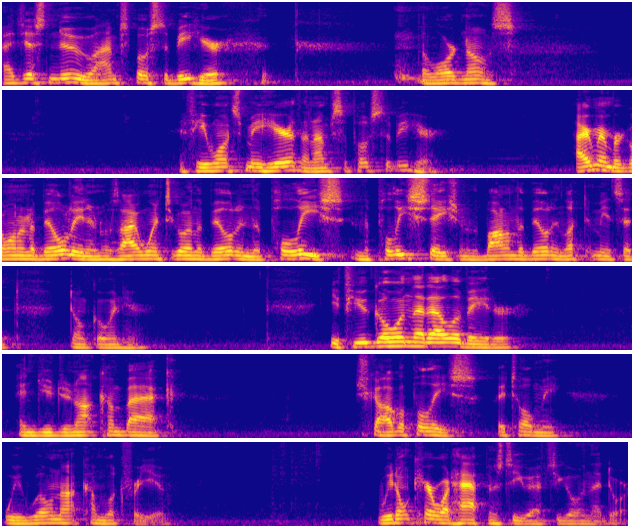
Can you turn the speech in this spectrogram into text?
I just knew I'm supposed to be here. the Lord knows. If He wants me here, then I'm supposed to be here. I remember going in a building, and as I went to go in the building, the police in the police station at the bottom of the building looked at me and said, Don't go in here. If you go in that elevator and you do not come back, Chicago police, they told me, we will not come look for you. We don't care what happens to you after you go in that door.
